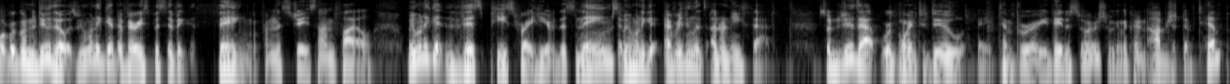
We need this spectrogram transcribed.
What we're going to do though is we want to get a very specific thing from this JSON file. We want to get this piece right here, this names, and we want to get everything that's underneath that. So to do that, we're going to do a temporary data store. So we're going to create an object of temp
